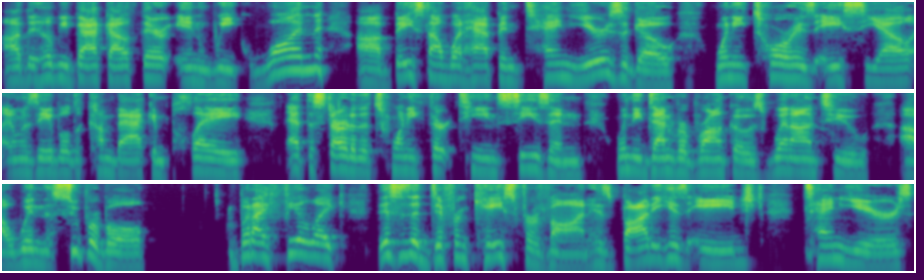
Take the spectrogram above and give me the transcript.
uh, that he'll be back out there in week one, uh, based on what happened 10 years ago when he tore his ACL and was able to come back and play at the start of the 2013 season when the Denver Broncos went on to uh, win the Super Bowl but I feel like this is a different case for Von. His body has aged 10 years.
